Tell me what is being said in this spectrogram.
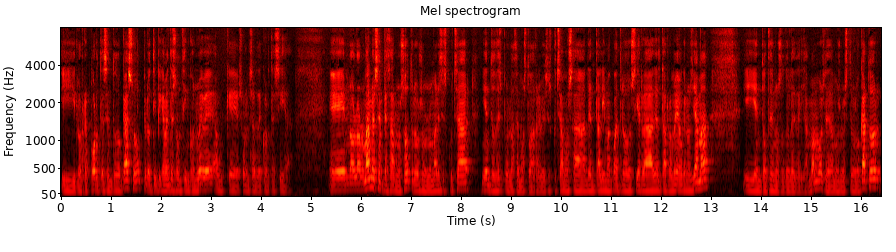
y los reportes en todo caso, pero típicamente son 5.9, aunque suelen ser de cortesía. Eh, lo normal no es empezar nosotros, lo normal es escuchar y entonces pues lo hacemos todo al revés. Escuchamos a Delta Lima 4 Sierra Delta Romeo que nos llama y entonces nosotros le llamamos, le damos nuestro locator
